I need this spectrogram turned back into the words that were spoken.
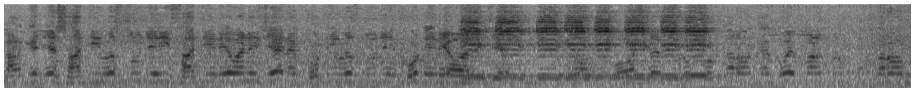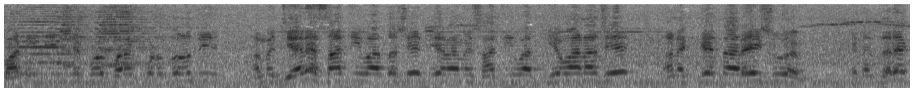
કારણ કે જે સાચી વસ્તુ છે એ સાચી રહેવાની છે અને ખોટી વસ્તુ જે ખોટી રહેવાની છે. તો વોટ્સએપ ગ્રુપ કરો કે કોઈ પણ ગ્રુપ કરો ભાટીજીને કોઈ ફરક પડતો નથી. અમે જ્યારે સાચી વાત હશે ત્યારે અમે સાચી વાત કહેવાના છે અને કહેતા રહીશું એમ. એટલે દરેક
